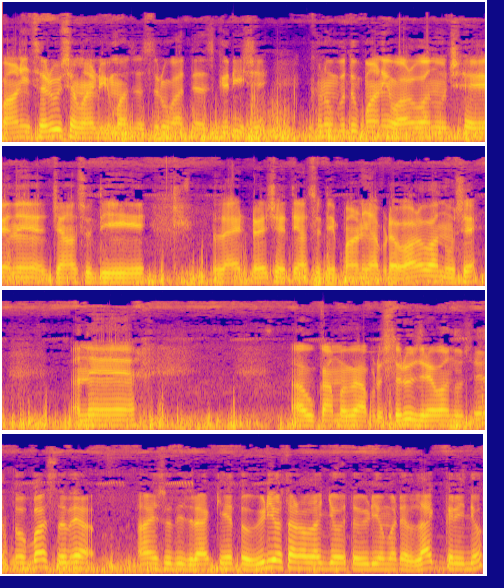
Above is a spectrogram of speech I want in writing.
પાણી શરૂ છે માંડવીમાં જે શરૂઆત કરી છે. ઘણું બધું પાણી વાળવાનું છે અને જ્યાં સુધી લાઇટ રહેશે ત્યાં સુધી પાણી આપણે વાળવાનું છે. અને આવું કામ હવે આપણું શરૂ જ રહેવાનું છે. તો બસ હવે અહીં સુધી જ રાખીએ. તો વીડિયો સારો લાગ્યો હોય તો વીડિયો માટે લાઈક કરી દો.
